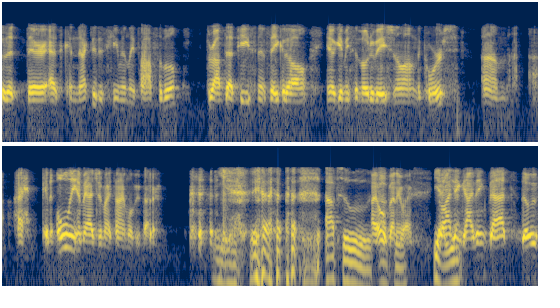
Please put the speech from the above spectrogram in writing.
so that they're as connected as humanly possible throughout that piece and if they could all you know give me some motivation along the course um, I can only imagine my time will be better. yeah, yeah, absolutely. I hope absolutely. anyway. Yeah, so I yeah. think I think that those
